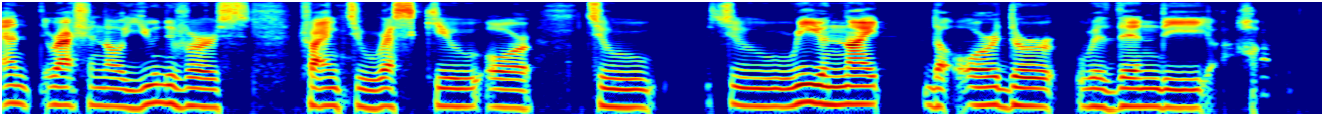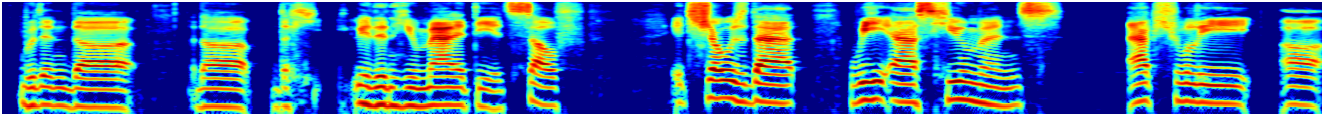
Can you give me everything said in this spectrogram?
an, irrational universe trying to rescue or to to reunite the order within the within the the the within humanity itself. It shows that we as humans actually uh,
